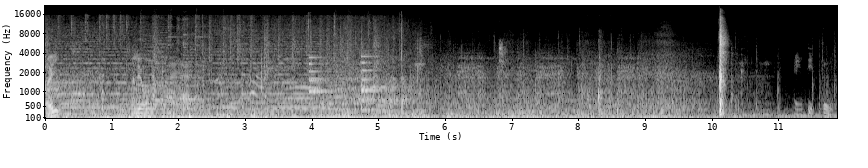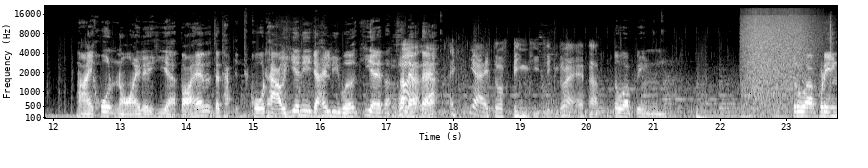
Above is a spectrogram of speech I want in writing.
เฮ้ย มาเร็วได้ได้ได้เองติดตูดไม้โคตรน้อยเลยเฮียต่อให้จะทะโคทาวเฮียนี่จะให้รีเวิร์กเฮียอะไรก็ก็แล้วแต่ไอ้เหี้ยไอ้ตัวปิงจริงๆด้วยไอ้สัตว์ตัวปริง ตัวปริง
